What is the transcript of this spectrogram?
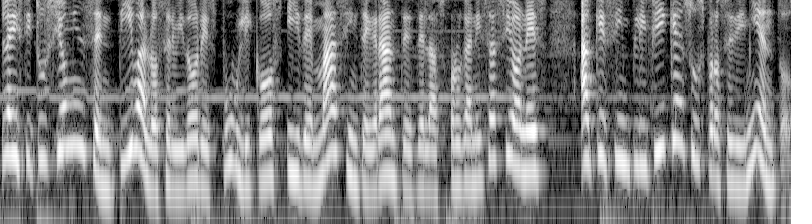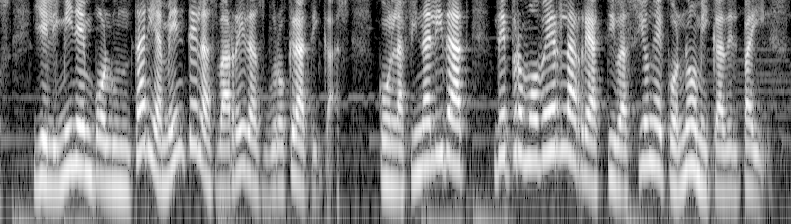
la institución incentiva a los servidores públicos y demás integrantes de las organizaciones a que simplifiquen sus procedimientos y eliminen voluntariamente las barreras burocráticas, con la finalidad de promover la reactivación económica del país.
